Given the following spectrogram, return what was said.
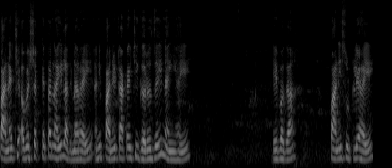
पाण्याची आवश्यकता नाही लागणार आहे आणि पाणी टाकायची गरजही नाही आहे. हे बघा पाणी सुटले आहे.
